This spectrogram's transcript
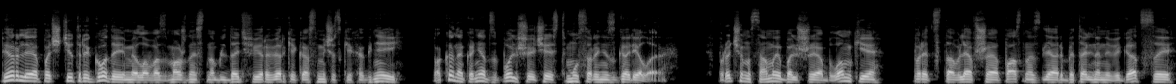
Перлия почти три года имела возможность наблюдать фейерверки космических огней, пока, наконец, большая часть мусора не сгорела. Впрочем, самые большие обломки, представлявшие опасность для орбитальной навигации,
